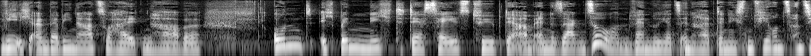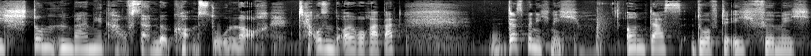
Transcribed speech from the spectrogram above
wie ich ein Webinar zu halten habe. Und ich bin nicht der Sales-Typ, der am Ende sagt, so, und wenn du jetzt innerhalb der nächsten 24 Stunden bei mir kaufst, dann bekommst du noch 1000 Euro Rabatt. Das bin ich nicht. Und das durfte ich für mich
